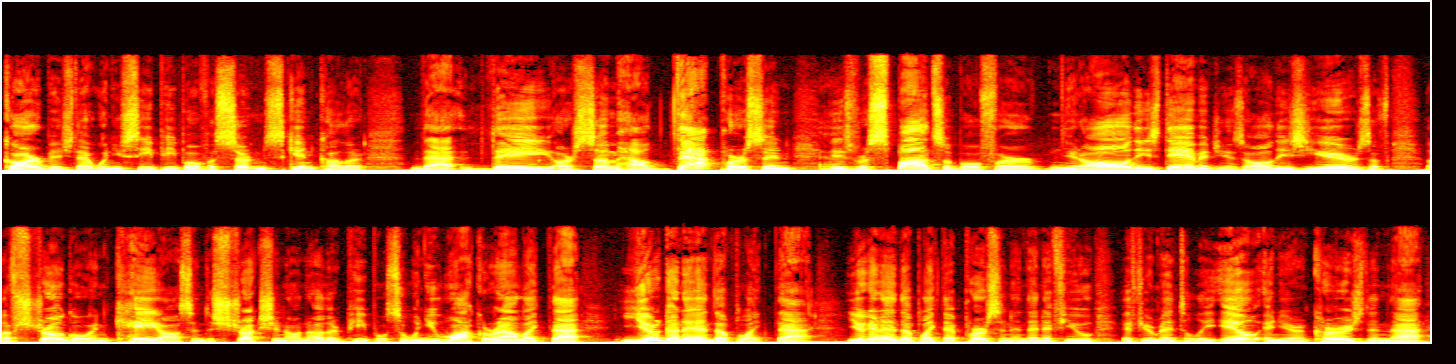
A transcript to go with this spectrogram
garbage that when you see people of a certain skin color, that they are somehow that person yeah. is responsible for you know all these damages, all these years of of struggle and chaos and destruction on other people. So when you walk around like that, you're going to end up like that. You're going to end up like that person. And then if you if you're mentally ill and you're encouraged in that,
